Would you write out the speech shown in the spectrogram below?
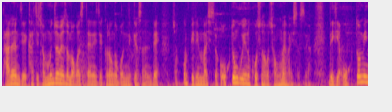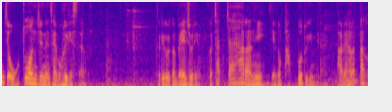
다른 이제 갈치 전문점에서 먹었을 때는 이제 그런 거 못 느꼈었는데 조금 비린 맛이 있었고 옥동구이는 고소하고 정말 맛있었어요. 근데 이게 옥돔인지 옥두원지는 잘 모르겠어요. 그리고 이건 멜조림, 이거 짭짤하니 이제 이건 밥도둑입니다. 밥에 하나 딱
